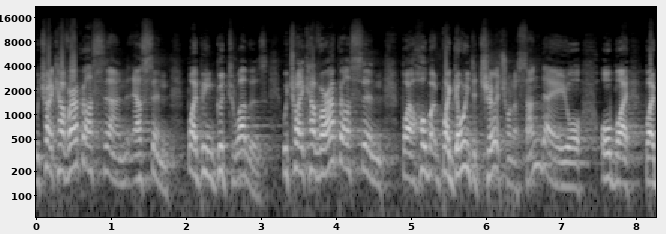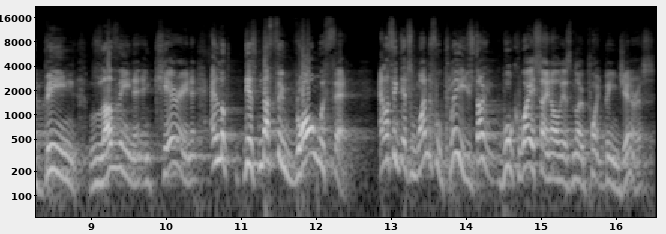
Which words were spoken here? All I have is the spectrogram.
We try to cover up our sin, our sin by being good to others. We try to cover up our sin by, a whole, by going to church on a Sunday or, or by, by being loving and caring. And look, there's nothing wrong with that. And I think that's wonderful. Please don't walk away saying, oh, there's no point being generous.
